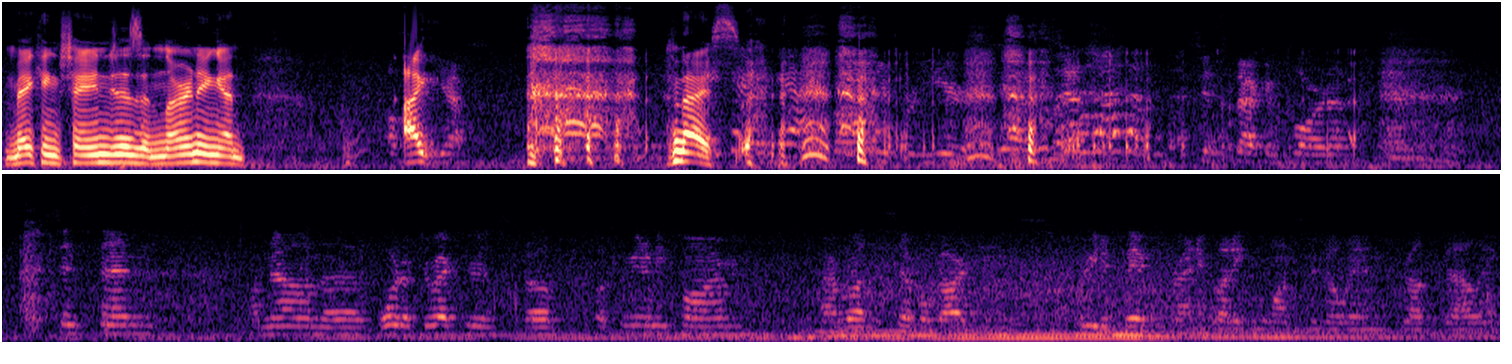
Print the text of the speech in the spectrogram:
making changes and learning? And I, yes. nice. for years. Since back in since then, I'm now on the board of directors of a community farm. I run several gardens, free to pick for anybody who wants to go in throughout the valley. And,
